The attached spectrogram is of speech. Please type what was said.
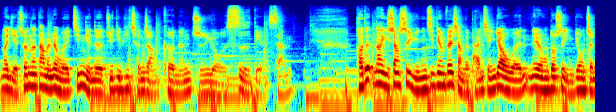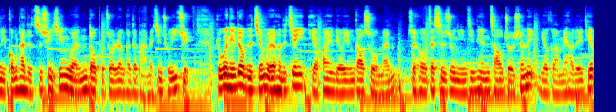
那野村呢他们认为今年的 GDP 成长可能只有四点三。好的，那以上是与您今天分享的盘前要闻，内容都是引用整理公开的资讯新闻，都不做任何的买卖进出依据。如果您对我们的节目有任何的建议，也欢迎留言告诉我们。最后再次祝您今天操作顺利，有个美好的一天。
